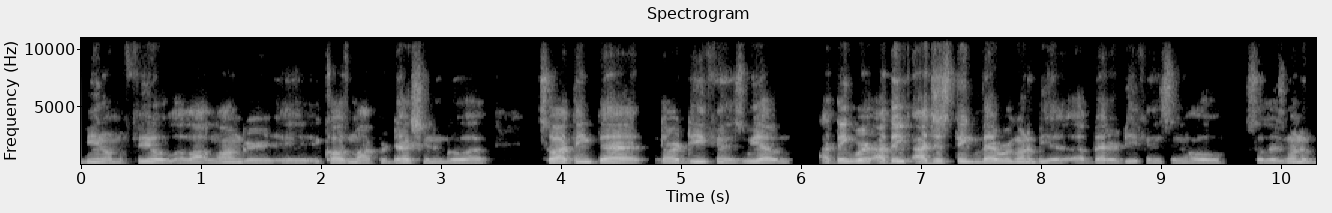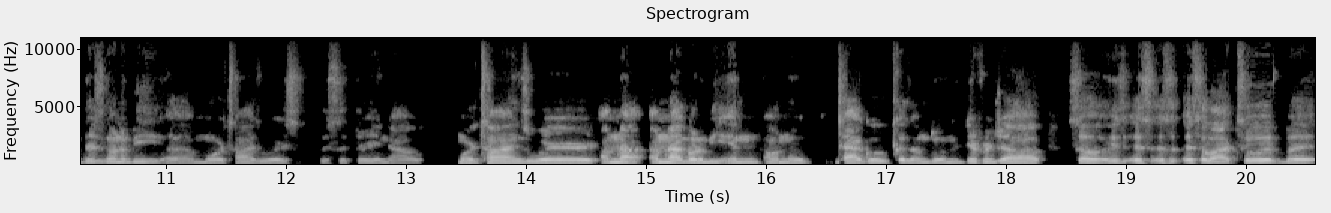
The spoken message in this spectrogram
being on the field a lot longer, it, it caused my production to go up. So I think that our defense, we have. I think we're. I think I just think that we're going to be a, a, better defense in whole. So there's going to there's going to be uh, more times where it's, it's a three and out more times where I'm not I'm not going to be in on the tackle because I'm doing a different job. So it's, it's, it's it's a lot to it, but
